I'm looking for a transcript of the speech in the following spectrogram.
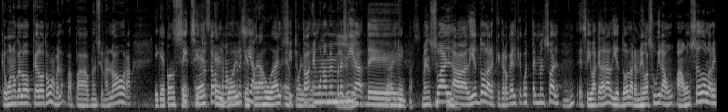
qué bueno que lo, que lo tomas, ¿verdad? Para mencionarlo ahora. Y que conste, Si- si es el gol que es para jugar Si en tú estabas en una membresía de el Game Pass. mensual a 10 dólares, que creo que es el que cuesta el mensual, eh, se iba a quedar a 10 dólares, no iba a subir a, un- a 11 dólares,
